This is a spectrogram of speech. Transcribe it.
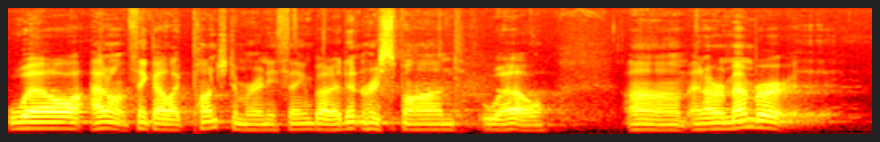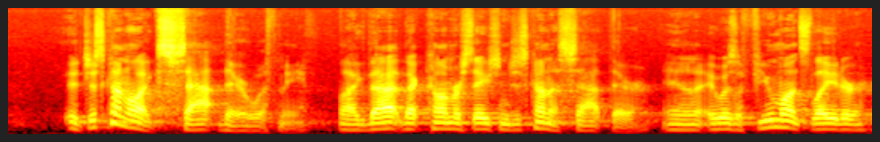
well. I don't think I like punched him or anything, but I didn't respond well. Um, and I remember it just kind of like sat there with me. Like that, that conversation just kind of sat there. And it was a few months later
